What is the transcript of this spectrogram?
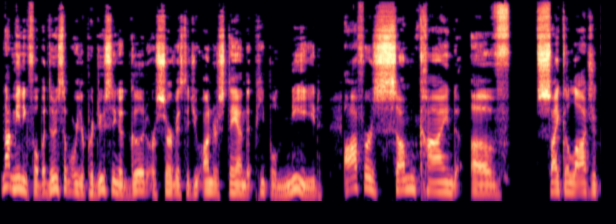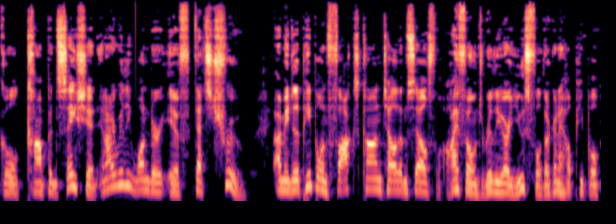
not meaningful, but doing something where you're producing a good or service that you understand that people need offers some kind of psychological compensation. And I really wonder if that's true. I mean, do the people in Foxconn tell themselves, well, iPhones really are useful. They're going to help people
